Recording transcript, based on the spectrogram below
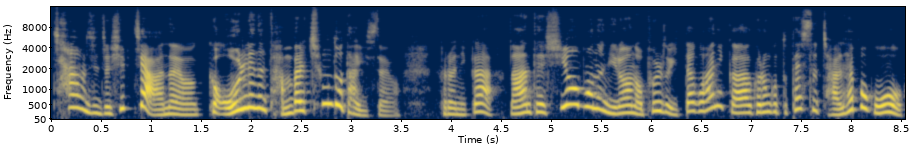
참 진짜 쉽지 않아요. 그 어울리는 단발층도 다 있어요. 그러니까 나한테 씌워보는 이런 어플도 있다고 하니까 그런 것도 테스트 잘 해보고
